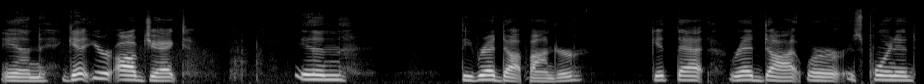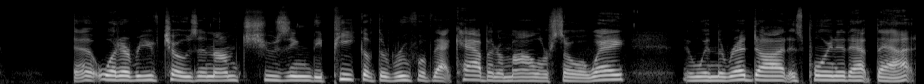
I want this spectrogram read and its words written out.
and get your object in the red dot finder. Get that red dot where it's pointed at whatever you've chosen. I'm choosing the peak of the roof of that cabin a mile or so away. And when the red dot is pointed at that,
